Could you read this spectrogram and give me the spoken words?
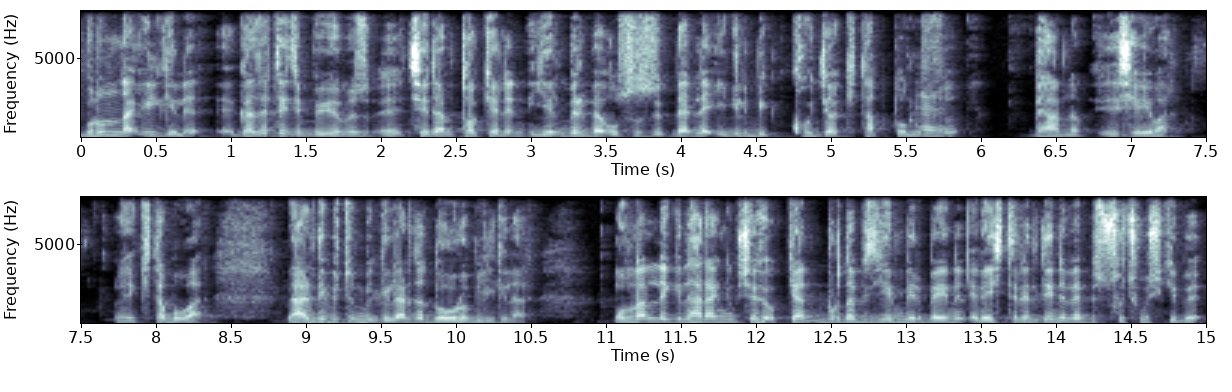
Bununla ilgili e, gazeteci büyüğümüz e, Çiğdem Toker'in 21B usulsüzlüklerle ilgili bir koca kitap dolusu Evet. beyanı, e, şeyi var, e, kitabı var. Verdiği bütün bilgiler de doğru bilgiler. Onlarla ilgili herhangi bir şey yokken burada biz 21 B'nin eleştirildiğini ve bir suçmuş gibi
